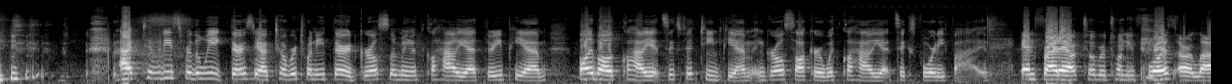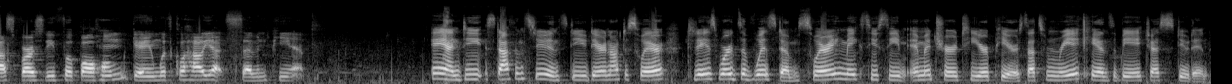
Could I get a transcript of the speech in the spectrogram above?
Activities for the week, Thursday, October 23rd, girls swimming with Klahowya at 3 p.m., volleyball with Klahowya at 6.15 p.m., and girls soccer with Klahowya at 6.45. And Friday, October 24th, our last varsity football home game with Klahowya at 7 p.m. And you, staff and students, do you dare not to swear? Today's words of wisdom. Swearing makes you seem immature to your peers. That's from Maria Cans, a BHS student.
